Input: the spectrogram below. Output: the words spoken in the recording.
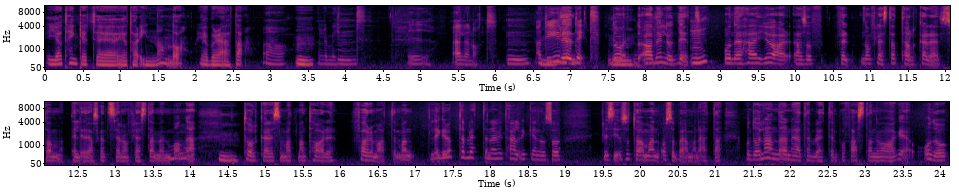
Jag tänker att eh, jag tar innan då jag börjar äta. Ja, mm. eller mitt mm. i, eller något. Mm. Ja, det är luddigt. Då, mm. ja, det är luddigt. Mm. Och det här gör, alltså, för de flesta tolkar det som, eller jag ska inte säga de flesta, men många mm. tolkar det som att man tar det före maten. Man lägger upp tabletterna vid tallriken och så Precis, och så tar man och så börjar man äta. Och då landar den här tabletten på fastande mage och då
